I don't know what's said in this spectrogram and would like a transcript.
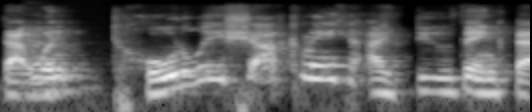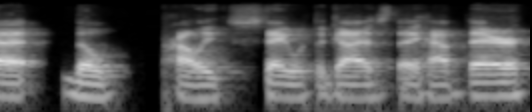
That Yeah. wouldn't totally shock me. I do think that they'll probably stay with the guys they have there.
